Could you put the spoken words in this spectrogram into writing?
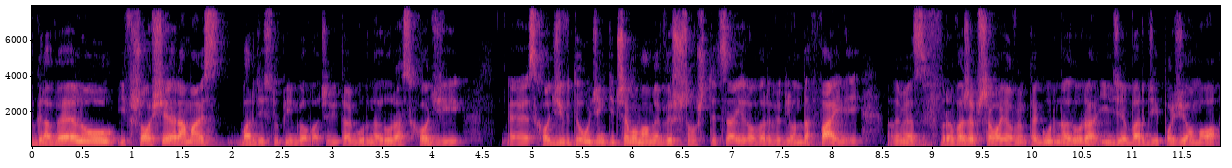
w gravelu i w szosie rama jest bardziej slopingowa, czyli ta górna rura schodzi, schodzi w dół, dzięki czemu mamy wyższą sztycę i rower wygląda fajniej. Natomiast w rowerze przełajowym ta górna rura idzie bardziej poziomo,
